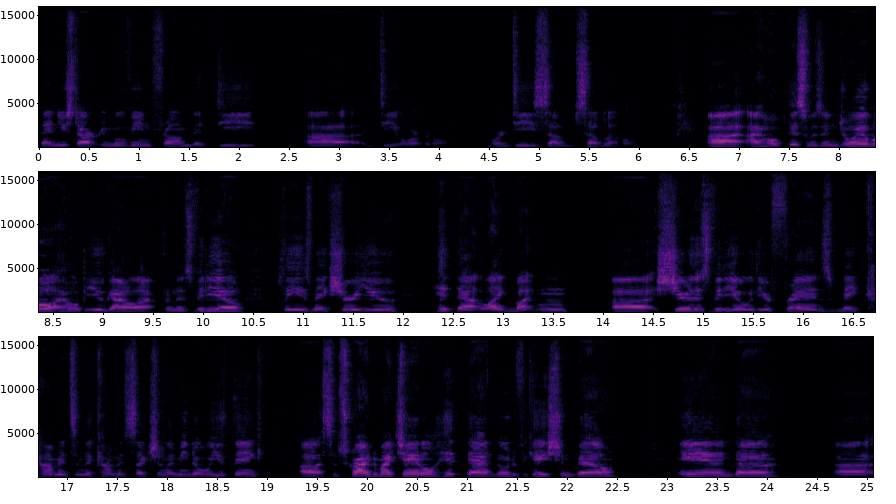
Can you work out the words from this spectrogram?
then you start removing from the d uh, d orbital or d sub sublevel. Uh, I hope this was enjoyable. I hope you got a lot from this video. Please make sure you hit that like button. Uh, share this video with your friends. Make comments in the comment section. Let me know what you think. Uh, subscribe to my channel. Hit that notification bell. And uh, uh,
